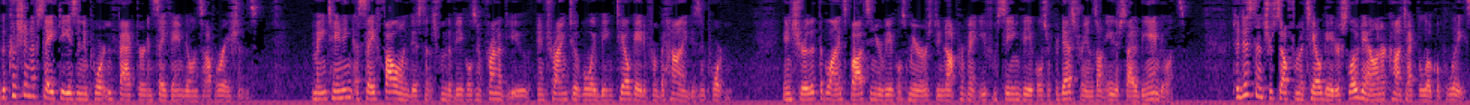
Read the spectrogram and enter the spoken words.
The cushion of safety is an important factor in safe ambulance operations. Maintaining a safe following distance from the vehicles in front of you and trying to avoid being tailgated from behind is important. Ensure that the blind spots in your vehicle's mirrors do not prevent you from seeing vehicles or pedestrians on either side of the ambulance. To distance yourself from a tailgater, slow down or contact the local police.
